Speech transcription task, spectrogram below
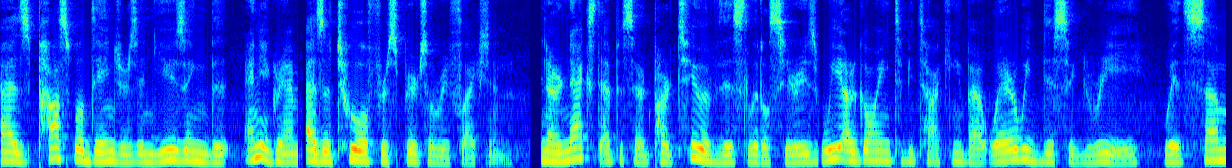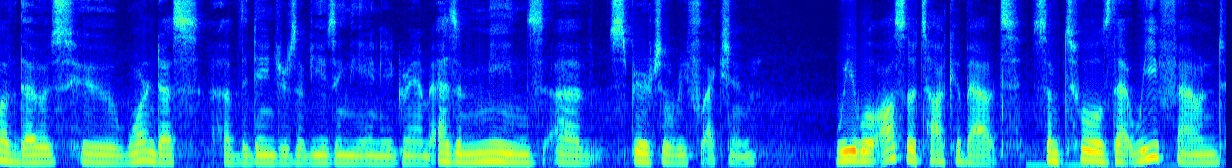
as possible dangers in using the Enneagram as a tool for spiritual reflection. In our next episode, part two of this little series, we are going to be talking about where we disagree with some of those who warned us of the dangers of using the Enneagram as a means of spiritual reflection we will also talk about some tools that we've found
